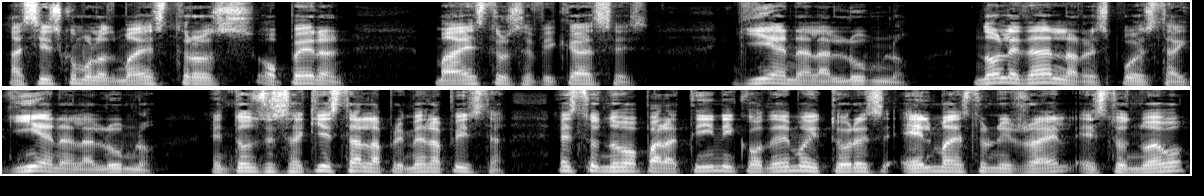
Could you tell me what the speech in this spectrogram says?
Así es como los maestros operan. Maestros eficaces guían al alumno no le dan la respuesta, guían al alumno. Entonces aquí está la primera pista. Esto es nuevo para ti, Nicodemo, y tú eres el maestro en Israel. Esto es nuevo.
